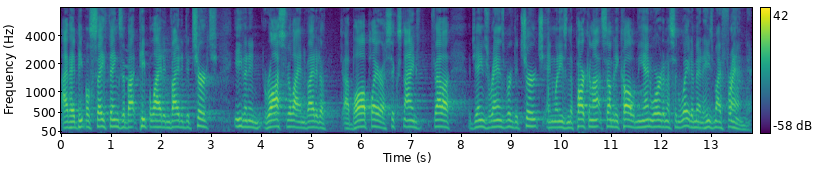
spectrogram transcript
I've had people say things about people I'd invited to church even in Rossville, I invited a, a ball player, a six-nine fella, James Ransburg, to church. And when he's in the parking lot, somebody called him the N word. And I said, wait a minute, he's my friend.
